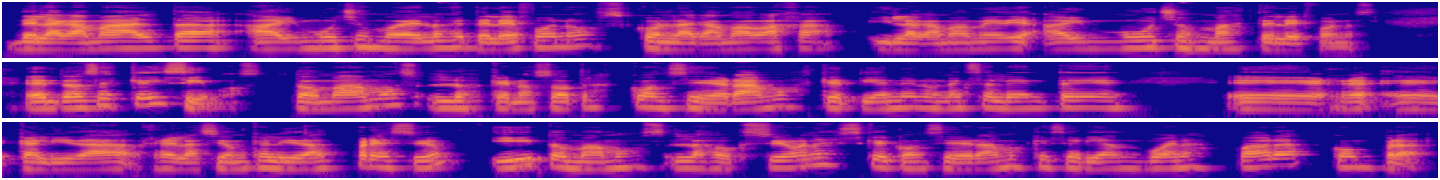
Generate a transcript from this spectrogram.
de la gama alta hay muchos modelos de teléfonos, con la gama baja y la gama media hay muchos más teléfonos. Entonces, ¿qué hicimos? Tomamos los que nosotros consideramos que tienen una excelente eh, eh, calidad, relación calidad-precio y tomamos las opciones que consideramos que serían buenas para comprar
